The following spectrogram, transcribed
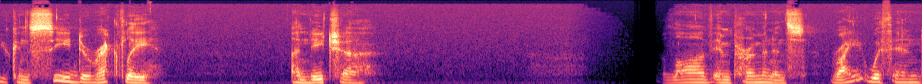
You can see directly anicca, the law of impermanence, right within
